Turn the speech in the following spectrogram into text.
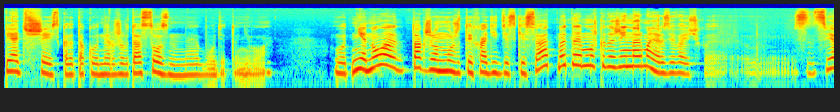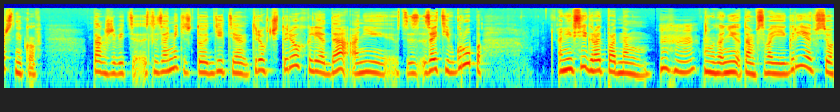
5-6, когда такое, наверное, уже вот осознанное будет у него. Вот. Не, ну, а также он может и ходить в детский сад. Но это, может, даже и нормально развивающих э, сверстников. Также ведь, если заметить, что дети 3-4 лет, да, они зайти в группу, они все играют по одному. Угу. Вот они там в своей игре, все.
